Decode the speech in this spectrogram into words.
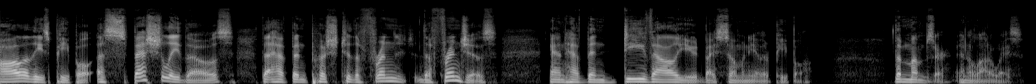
all of these people, especially those that have been pushed to the fringe, the fringes and have been devalued by so many other people. The mumser in a lot of ways.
